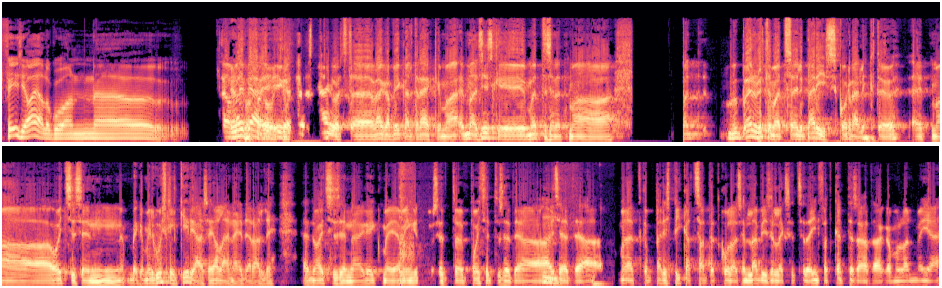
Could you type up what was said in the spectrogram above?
Fezi ajalugu on äh, no ma ei pea igast mängust äh, väga pikalt rääkima, ma siiski mõtlesin, et ma ma pean ütlema, et see oli päris korralik töö, et ma otsisin, ega meil kuskil kirjas ei ole neid eraldi. et ma otsisin kõik meie mingisugused postitused ja mm. asjad ja mõned ka päris pikad saated kuulasin läbi selleks, et seda infot kätte saada, aga mul on meie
